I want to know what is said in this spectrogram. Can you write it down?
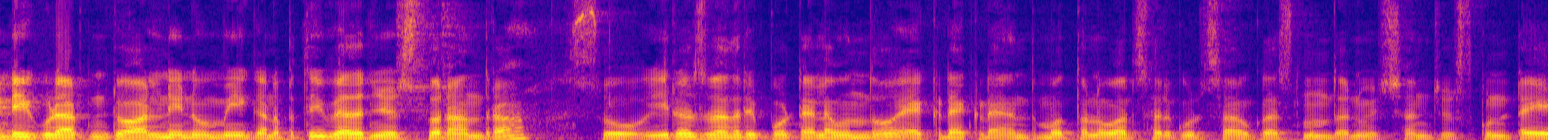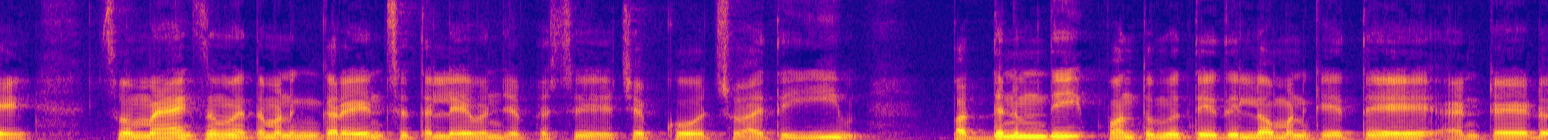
అండి గుడ్ ఆఫ్టర్నూన్ టు ఆల్ నేను మీ Ganapati weather news for Andhra so ఈరోజు వెదర్ రిపోర్ట్ ఎలా ఉందో ఎక్కడెక్కడ ఎంత మొత్తంలో వర్షాలు కురిసే అవకాశం ఉందో అనే విషయాన్ని చూసుకుంటే సో మ్యాక్సిమం అయితే మనకి ఇంకా రెయిన్స్ అయితే లేవని చెప్పేసి చెప్పుకోవచ్చు. అయితే ఈ పద్దెనిమిది పంతొమ్మిది తేదీల్లో మనకైతే ఎంటైడ్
